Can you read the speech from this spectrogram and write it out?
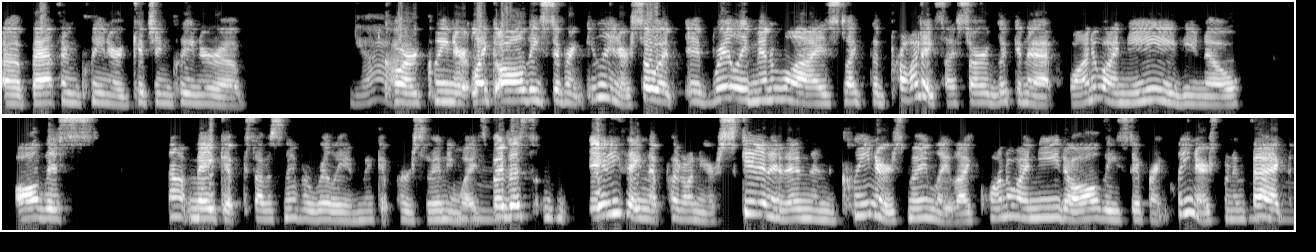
a bathroom cleaner, a kitchen cleaner, a yeah. car cleaner, like all these different cleaners. So it, it really minimalized like the products I started looking at. Why do I need, you know, all this, not makeup, because I was never really a makeup person anyways, mm-hmm. but it's anything that put on your skin and, and then cleaners mainly. Like, why do I need all these different cleaners? But in mm-hmm. fact,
